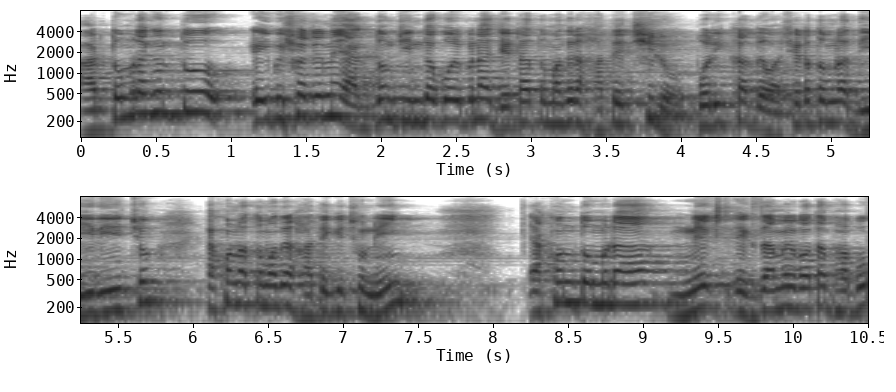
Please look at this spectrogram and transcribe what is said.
আর তোমরা কিন্তু এই বিষয়টা নিয়ে একদম চিন্তা করবে না, যেটা তোমাদের হাতে ছিল, পরীক্ষা দেওয়া, সেটা তোমরা দিয়ে দিয়েছ। এখন আর তোমাদের হাতে কিছু নেই। এখন তোমরা নেক্সট এক্সামের কথা ভাবো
